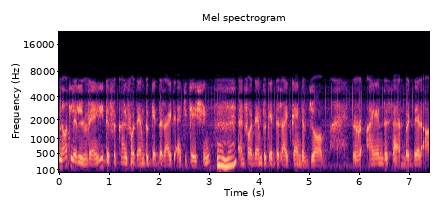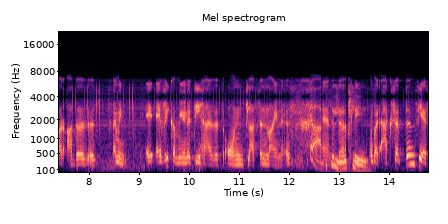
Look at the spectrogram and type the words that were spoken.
not little, very difficult for them to get the right education Mhm. and for them to get the right kind of job. I understand, but there are others. As, I mean, every community has its own plus and minus. Yeah, And, uh, absolutely. but acceptance, yes,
